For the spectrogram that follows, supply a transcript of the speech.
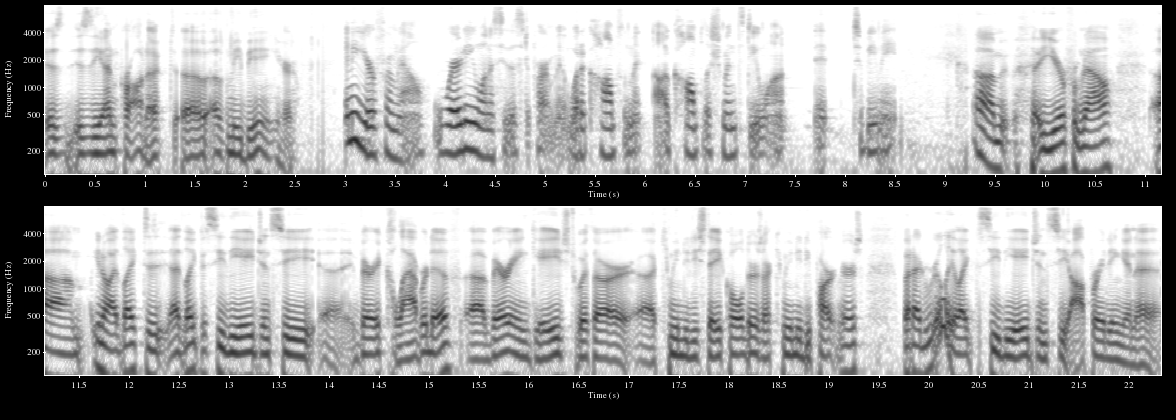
is, is the end product of, of me being here. In a year from now, where do you want to see this department? What accomplishments do you want it to be made? Um, a year from now, um, you know, I'd like to I'd like to see the agency uh, very collaborative, uh, very engaged with our uh, community stakeholders, our community partners. But I'd really like to see the agency operating in a,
